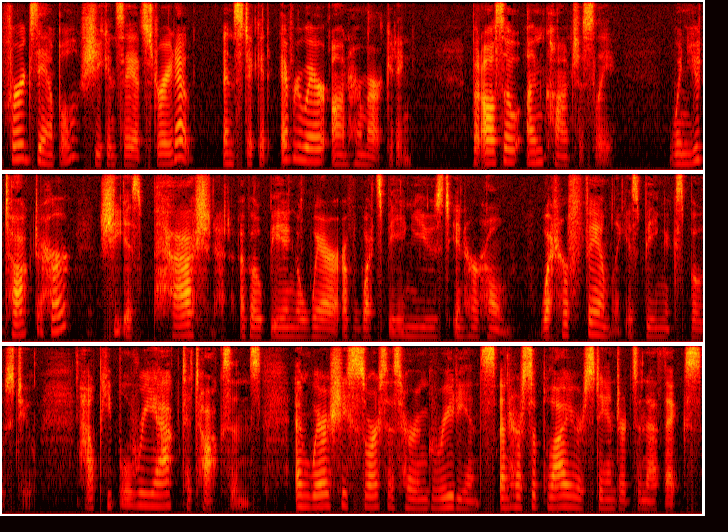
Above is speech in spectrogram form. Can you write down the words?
for example, she can say it straight out and stick it everywhere on her marketing, but also unconsciously. When you talk to her, she is passionate about being aware of what's being used in her home, what her family is being exposed to, how people react to toxins, and where she sources her ingredients and her supplier standards and ethics.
